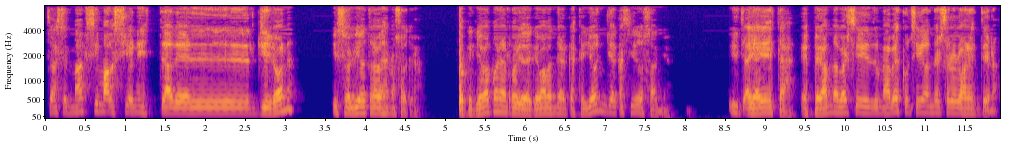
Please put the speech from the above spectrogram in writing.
se hace máximo accionista del Girona y se olvida otra vez de nosotros. Porque lleva con el rollo de que va a vender el Castellón ya casi dos años. Y ahí está, esperando a ver si de una vez consigue vendérselo a los argentinos.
